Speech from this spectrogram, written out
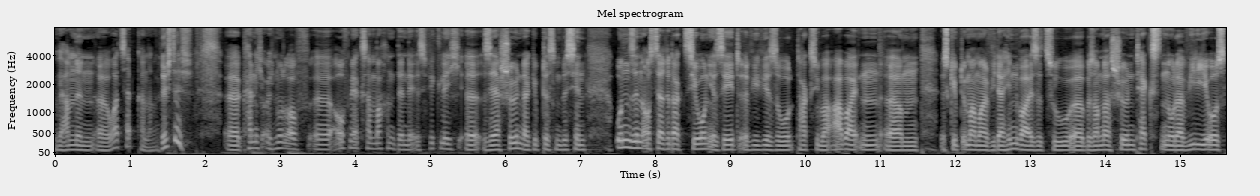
Wir haben einen äh, WhatsApp-Kanal. richtig. Äh, kann ich euch nur darauf äh, aufmerksam machen, denn der ist wirklich äh, sehr schön. Da gibt es ein bisschen Unsinn aus der Redaktion. Ihr seht, äh, wie wir so tagsüber arbeiten. Ähm, es gibt immer mal wieder Hinweise zu äh, besonders schönen Texten oder Videos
